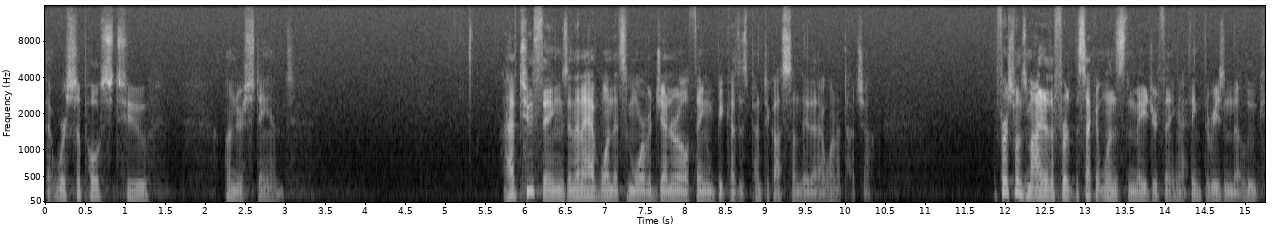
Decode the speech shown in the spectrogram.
that we're supposed to understand? I have two things, and then I have one that's more of a general thing because it's Pentecost Sunday that I want to touch on. The first one's minor, the, first, the second one's the major thing. I think the reason that Luke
